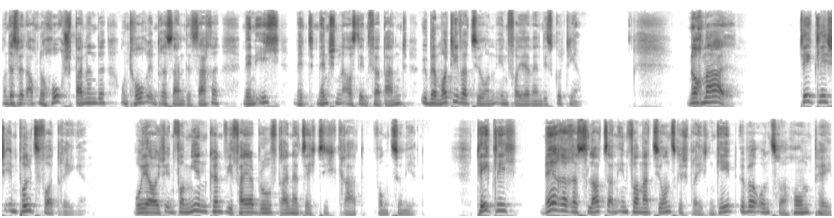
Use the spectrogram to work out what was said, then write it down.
Und das wird auch eine hochspannende und hochinteressante Sache, wenn ich mit Menschen aus dem Verband über Motivation in Feuerwehren diskutiere. Nochmal, täglich Impulsvorträge wo ihr euch informieren könnt, wie Fireproof 360 Grad funktioniert. Täglich mehrere Slots an Informationsgesprächen. Geht über unsere Homepage.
